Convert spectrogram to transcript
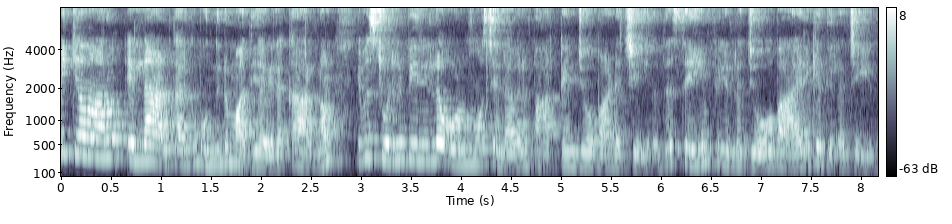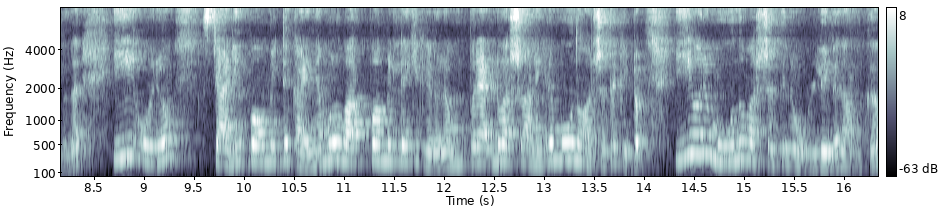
മിക്കവാറും എല്ലാ ആൾക്കാർക്കും ഒന്നിനും മതിയാവില്ല. കാരണം ഇപ്പോൾ സ്റ്റുഡന്റ് പീരീഡിൽ ഓൾമോസ്റ്റ് എല്ലാവരും പാർട്ട് ടൈം ജോബാണ് ചെയ്യുന്നത്. സെയിം ഫീൽഡിൽ ജോബ് ആയിരിക്കത്തില്ല ചെയ്യുന്നത്. ഈ ഒരു സ്റ്റഡി പെർമിറ്റ് കഴിഞ്ഞ് നമ്മൾ വർക്ക് പെർമിറ്റിലേക്ക് കിട്ടില്ല ഇപ്പോൾ രണ്ട് വർഷമാണെങ്കിൽ മൂന്ന് വർഷത്തെ കിട്ടും. ഈ ഒരു മൂന്ന് വർഷത്തിനുള്ളിൽ നമുക്ക്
